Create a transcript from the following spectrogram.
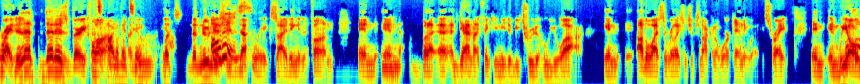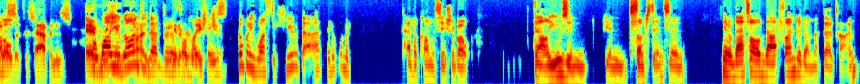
Right, and that that is very That's fun. part of it, I too. mean, Yeah. let's the oh, newness Oh, is. is. definitely exciting and fun, and mm-hmm. and but I, again, I think you need to be true to who you are, and otherwise the relationship's not going to work anyways, right? And and we Of all course. know that this happens. Every But while you're going through that three or four month phase, nobody wants to hear that. They don't want to have a conversation about values and, and substance. And, you know, that's all not fun to them at that time.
